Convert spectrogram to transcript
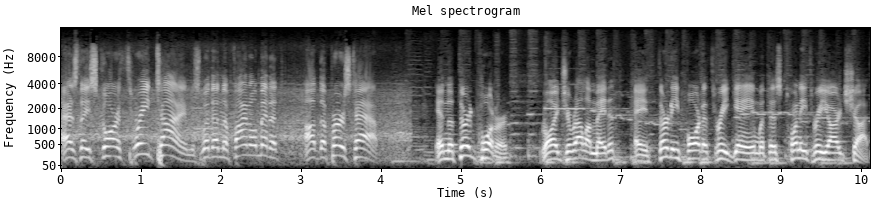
as they score three times within the final minute of the first half. In the third quarter, Roy Gerela made it a 34 to 3 game with this 23 yard shot.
